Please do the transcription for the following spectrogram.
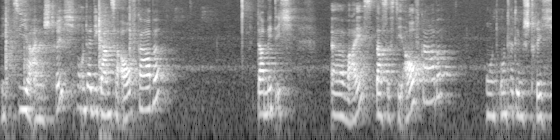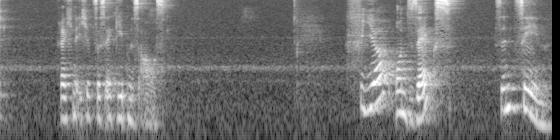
Ich ziehe einen Strich unter die ganze Aufgabe, damit ich weiß, das ist die Aufgabe und unter dem Strich rechne ich jetzt das Ergebnis aus. 4 und 6 sind 10.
